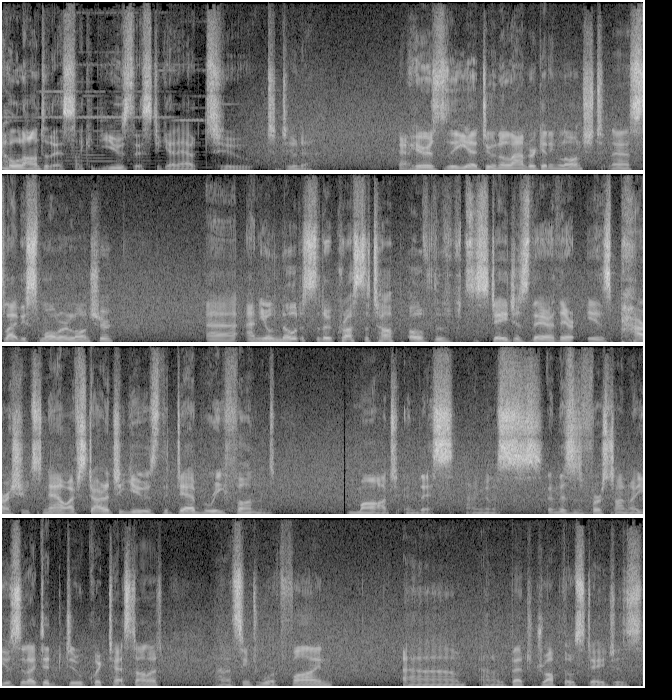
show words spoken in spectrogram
hold on to this? I could use this to get out to to Duna. Now here's the uh, Duna lander getting launched, a slightly smaller launcher. Uh, and you'll notice that across the top of the stages there, there is parachutes. Now, I've started to use the Deb refund mod in this. I'm gonna, and this is the first time I used it. I did do a quick test on it, and it seemed to work fine. Um, and I'm about to drop those stages,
